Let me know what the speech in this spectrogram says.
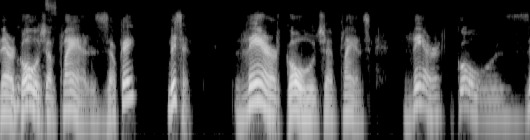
Their goals and plans, okay? Listen. Their goals and plans. Their goals.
